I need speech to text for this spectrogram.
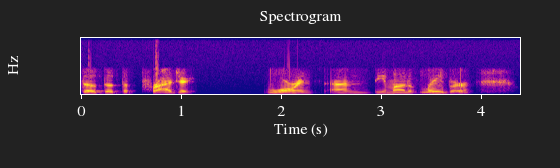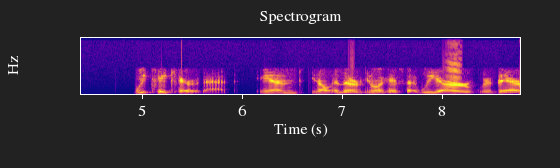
the, the, the project warrants on the amount of labor, we take care of that. And you know, and there, you know, like I said, we are we're there.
